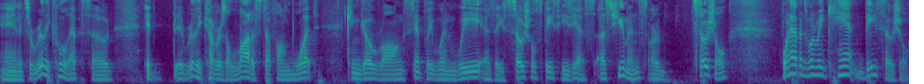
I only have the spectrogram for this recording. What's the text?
and it's a really cool episode. It it really covers a lot of stuff on what can go wrong simply when we, as a social species, yes, us humans are social. What happens when we can't be social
